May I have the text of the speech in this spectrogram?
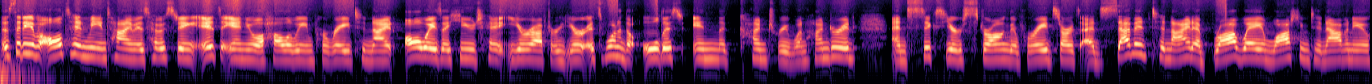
The city of Alton, meantime, is hosting its annual Halloween parade tonight. Always a huge hit year after year. It's one of the oldest in the country, 106 years strong. The parade starts at 7 tonight at Broadway and Washington Avenue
